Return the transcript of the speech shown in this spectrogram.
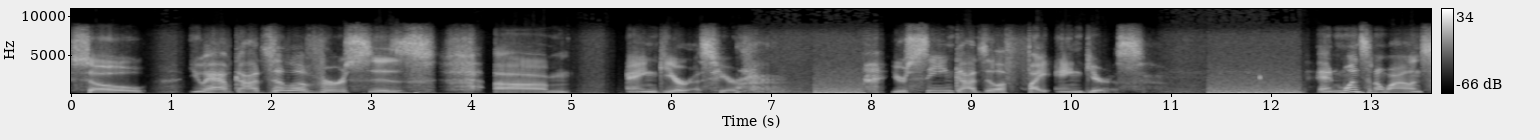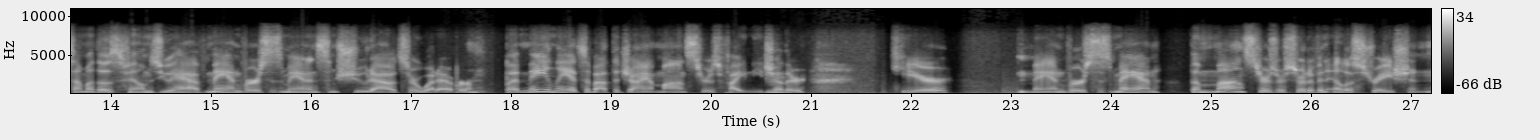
so you have Godzilla versus um, Anguirus here. You're seeing Godzilla fight Anguirus. And once in a while, in some of those films, you have man versus man and some shootouts or whatever. But mainly, it's about the giant monsters fighting each Mm. other. Here, man versus man, the monsters are sort of an illustration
